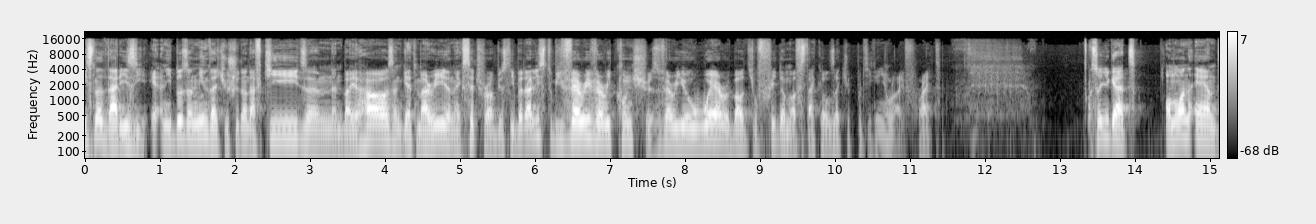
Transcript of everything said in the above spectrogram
It's not that easy. And it doesn't mean that you shouldn't have kids and, and buy a house and get married and etc., obviously, but at least to be very, very conscious, very aware about your freedom obstacles that you're putting in your life, right? So you get, on one hand,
